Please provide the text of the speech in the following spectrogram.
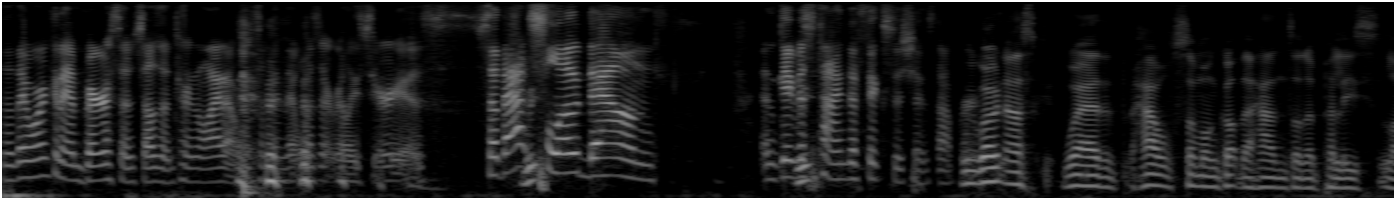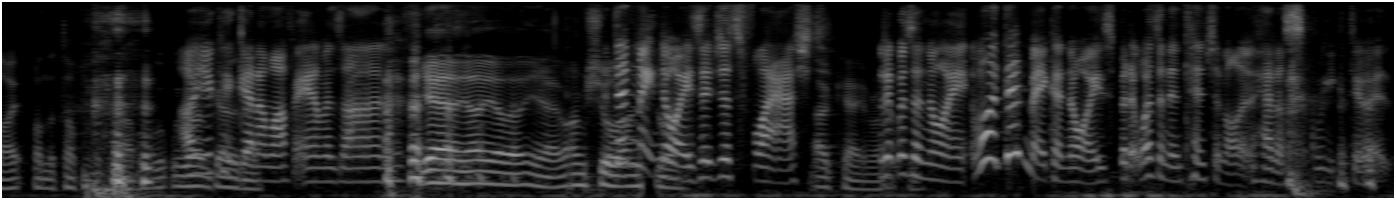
So they weren't going to embarrass themselves and turn the light on for something that wasn't really serious. So that We- slowed down and gave us time to fix the showstopper. We won't ask where the, how someone got their hands on a police light from the top of the car. We, we oh, you go can get there. them off Amazon. yeah, yeah, yeah, yeah. I'm sure. it didn't I'm make sure. noise. It just flashed. Okay, right. but it was annoying. Well, it did make a noise, but it wasn't intentional. It had a squeak to it.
